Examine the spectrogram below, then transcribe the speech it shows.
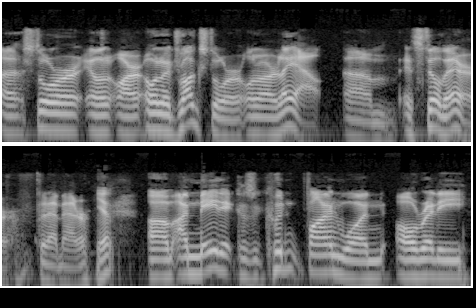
a store on our on a drugstore on our layout. Um, it's still there for that matter. Yep. Um, I made it because I couldn't find one already,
